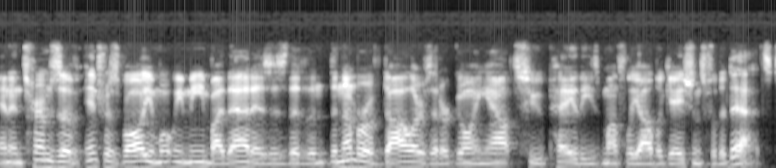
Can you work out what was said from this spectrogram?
And in terms of interest volume, what we mean by that is is that the, the number of dollars that are going out to pay these monthly obligations for the debts.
